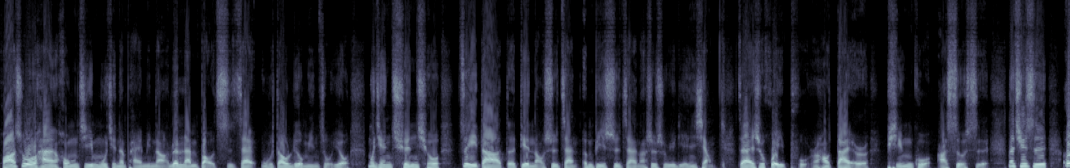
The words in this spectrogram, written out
华硕和宏基目前的排名啊，仍然保持在五到六名左右。目前全球最大的电脑市占 NB 市占呢，是属于联想，再来是惠普，然后戴尔。苹果啊，设施，那其实二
